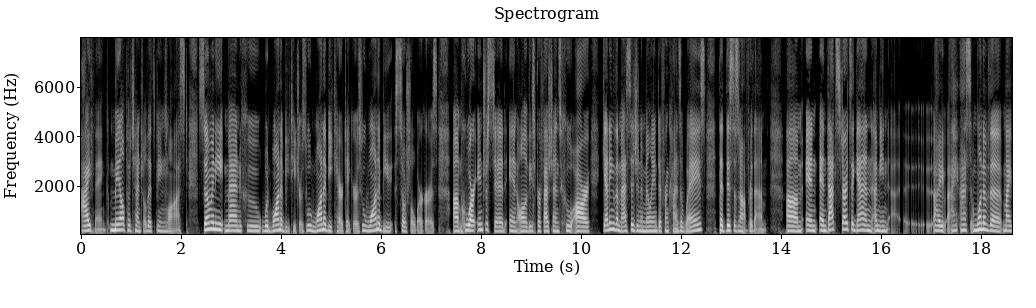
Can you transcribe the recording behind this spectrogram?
I think, male potential that's being lost. So many men who would want to be teachers, who want to be caretakers, who want to be social workers, um, who are interested in all of these professions, who are getting the message in a million different kinds of ways that this is not for them. Um, and and that starts again. I mean, uh, I I asked one of the my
